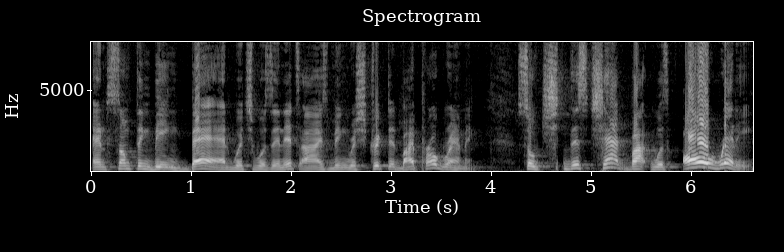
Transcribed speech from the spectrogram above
and something being bad, which was in its eyes being restricted by programming. So ch- this chatbot was already,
